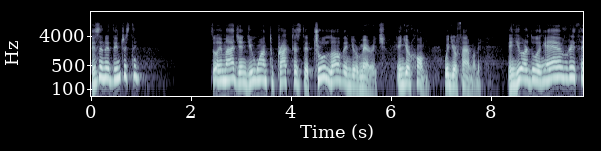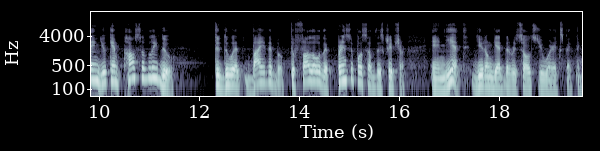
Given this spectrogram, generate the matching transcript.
Isn't it interesting? So imagine you want to practice the true love in your marriage, in your home, with your family, and you are doing everything you can possibly do to do it by the book, to follow the principles of the scripture, and yet you don't get the results you were expecting.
